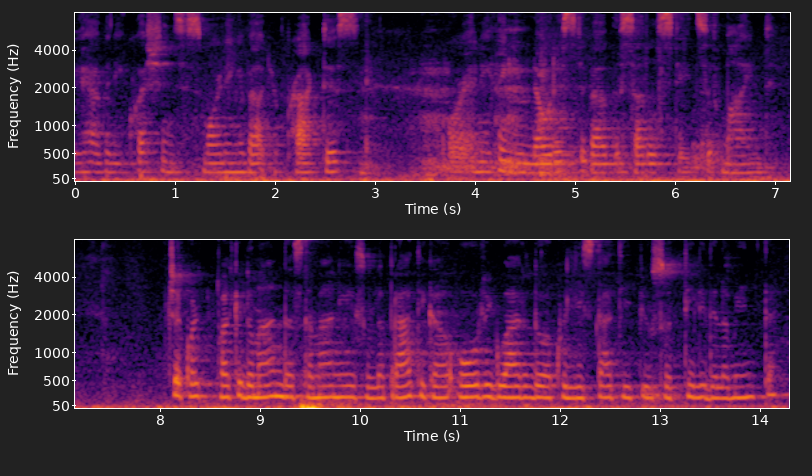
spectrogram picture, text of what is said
You have any questions this morning about your practice or anything you noticed about the subtle states of mind? C'è qual- qualche domanda stamani sulla pratica o riguardo a quegli stati più sottili della mente?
